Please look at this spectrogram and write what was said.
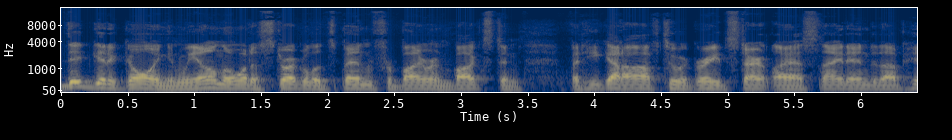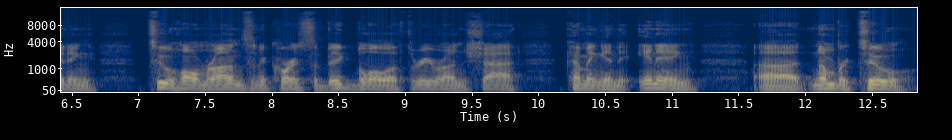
did get it going, and we all know what a struggle it's been for Byron Buxton. But he got off to a great start last night, ended up hitting two home runs, and of course, the big blow, a three run shot coming in inning uh, number two.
